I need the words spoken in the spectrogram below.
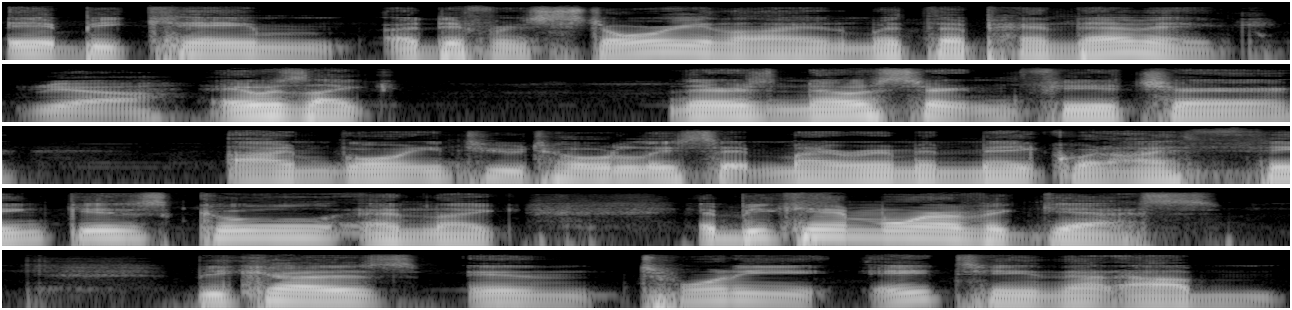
it became a different storyline with the pandemic. yeah, It was like, there's no certain future. I'm going to totally sit in my room and make what I think is cool. And like, it became more of a guess because in 2018, that album,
